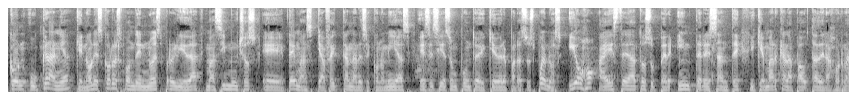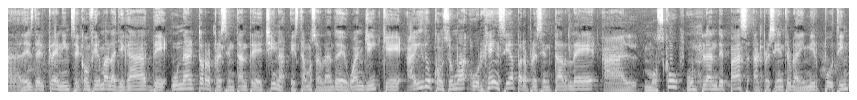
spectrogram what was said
con Ucrania, que no les corresponde, no es prioridad, más sí muchos eh, temas que afectan a las economías. Ese sí es un punto de quiebre para sus pueblos. Y ojo a este dato súper interesante y que marca la pauta de la jornada. Desde el Kremlin se confirma la llegada de un alto representante de China. Estamos hablando de Wang Yi, que ha ido con suma urgencia para presentarle al Moscú un plan de paz al presidente Vladimir Putin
